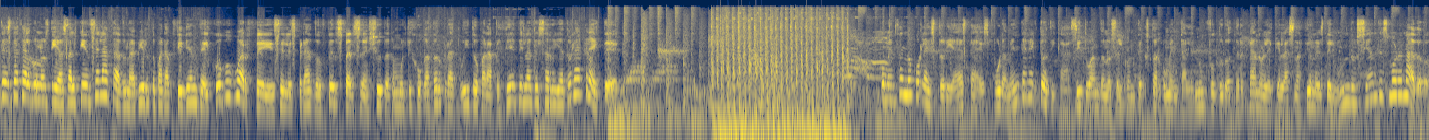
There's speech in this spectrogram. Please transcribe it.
Desde hace algunos días al fin se ha lanzado un abierto para Occidente el juego Warface, el esperado first person shooter multijugador gratuito para PC de la desarrolladora Crytek. Comenzando por la historia, esta es puramente anecdótica, situándonos el contexto argumental en un futuro cercano en el que las naciones del mundo se han desmoronado.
